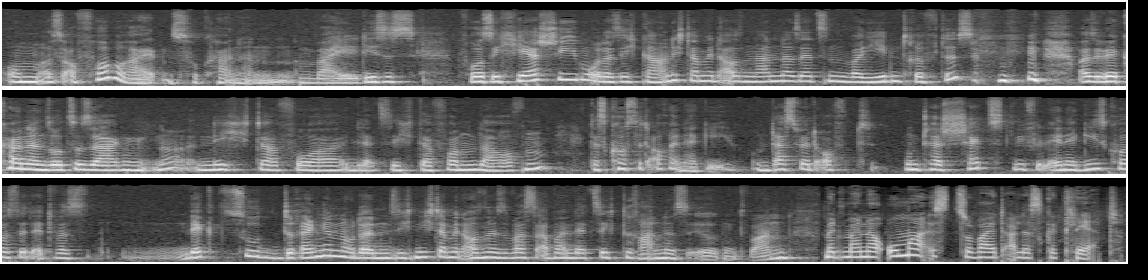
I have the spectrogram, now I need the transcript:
um es auch vorbereiten zu können. Weil dieses vor sich herschieben oder sich gar nicht damit auseinandersetzen, weil jeden trifft es. Also wir können sozusagen ne, nicht davor letztlich davonlaufen. Das kostet auch Energie. Und das wird oft unterschätzt, wie viel Energie es kostet, etwas wegzudrängen oder sich nicht damit auseinandersetzen, was aber letztlich dran ist irgendwann. Mit meiner Oma ist soweit alles geklärt.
